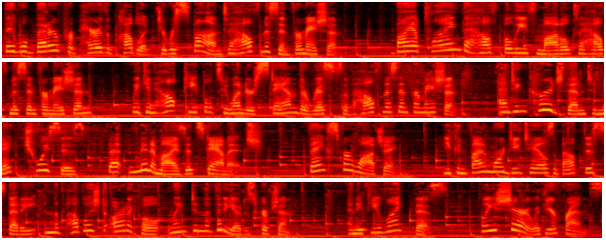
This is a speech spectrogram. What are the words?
they will better prepare the public to respond to health misinformation. By applying the health belief model to health misinformation, we can help people to understand the risks of health misinformation and encourage them to make choices that minimize its damage. Thanks for watching. You can find more details about this study in the published article linked in the video description. And if you like this, please share it with your friends.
